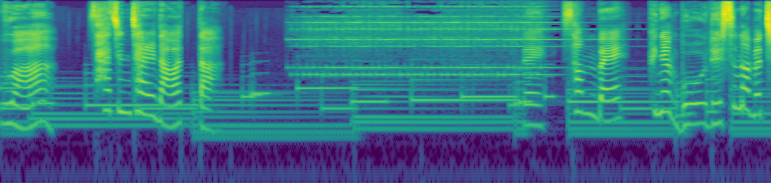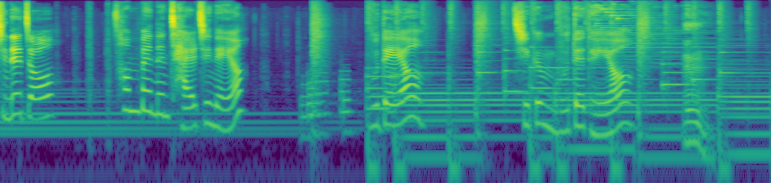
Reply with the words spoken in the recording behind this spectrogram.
우와, 사진 잘 나왔다. 네, 선배. 그냥 뭐 레슨하며 지내죠. 선배는 잘 지내요? 무대요? 지금 무대 돼요? 응.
